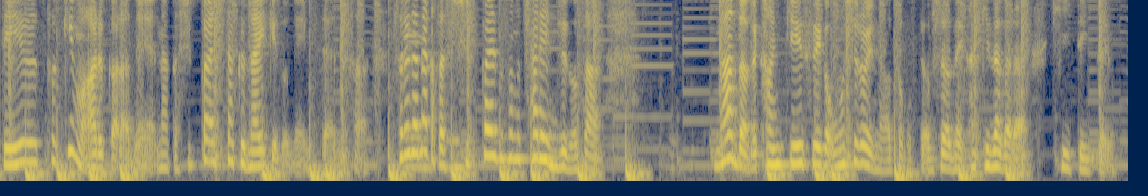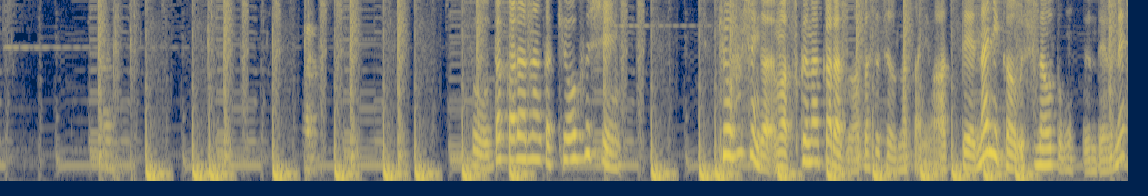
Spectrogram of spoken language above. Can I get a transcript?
ていう時もあるからね。なんか失敗したくないけどねみたいなさ。それがなんかさ失敗とそのチャレンジのさなんだね関係性が面白いなと思って私はね書きながら聞いていたよ。そうだからなんか恐怖心恐怖心が、まあ、少なからず私たちの中にはあって何かを失おうと思ってんだよね。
